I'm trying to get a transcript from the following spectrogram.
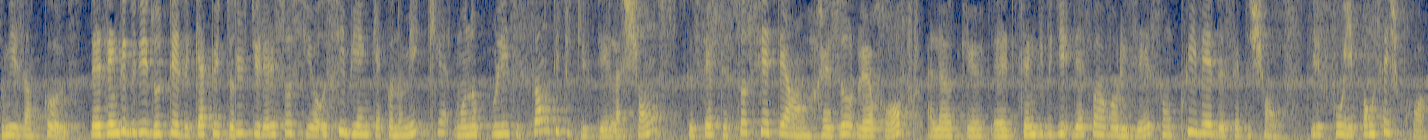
remise en cause. Les individus dotés de capitaux culturels sociaux aussi bien qu'économiques monopolisent sans difficulté la chance que cette société en réseau leur offre, alors que les individus défavorisés sont privés de cette chance. Il faut y penser, je crois.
